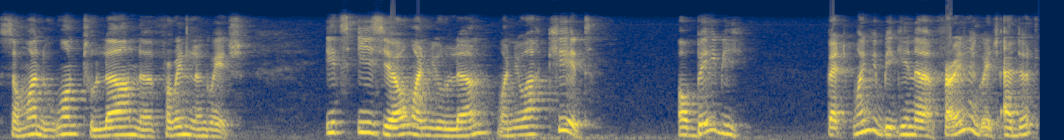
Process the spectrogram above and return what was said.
someone who want to learn a foreign language, it's easier when you learn when you are kid or baby but when you begin a foreign language adult,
